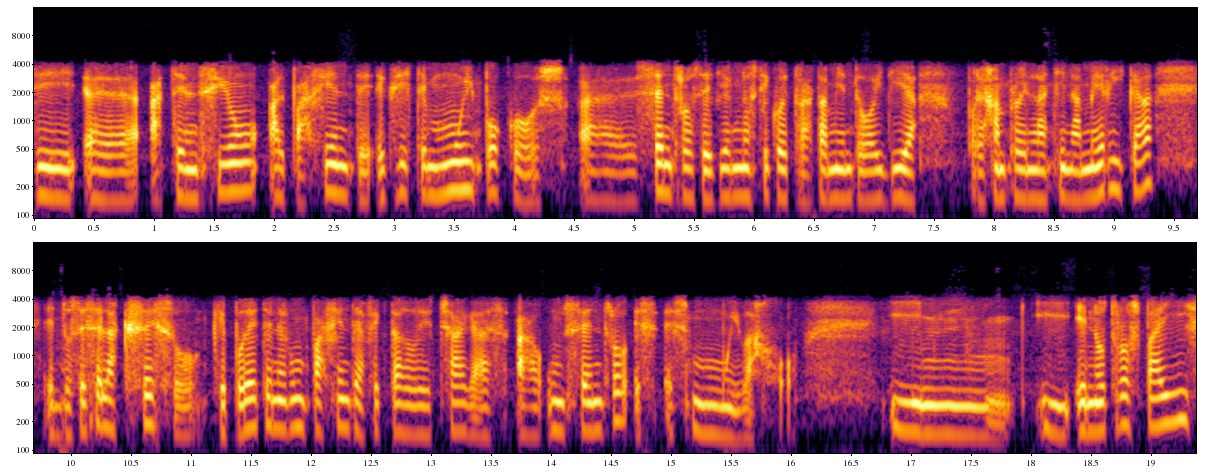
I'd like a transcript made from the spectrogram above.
de eh, atención al paciente. Existen muy pocos centros de diagnóstico y tratamiento hoy día, por ejemplo, en Latinoamérica. Entonces, el acceso que puede tener un paciente afectado de Chagas a un centro es, es muy bajo y, y en otros países,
